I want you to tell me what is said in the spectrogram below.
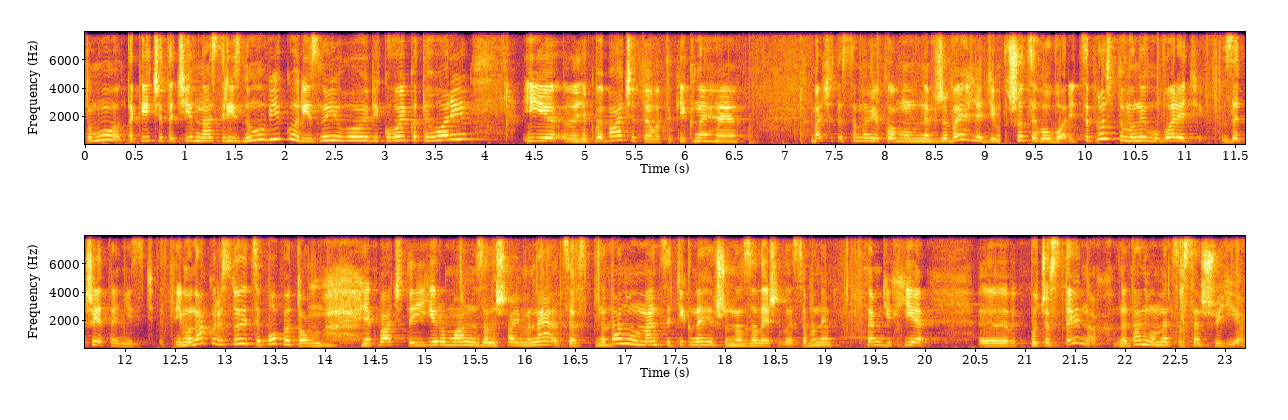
тому такі читачі в нас різного віку, різної його вікової категорії. І е, як ви бачите, от такі книги. Бачите саме в якому вони вже вигляді. Що це говорить? Це просто вони говорять зачитаність. І вона користується попитом. Як бачите, її роман не залишай мене. Це на даний момент це ті книги, що в нас залишилися. Вони там їх є е, по частинах. На даний момент це все, що є.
